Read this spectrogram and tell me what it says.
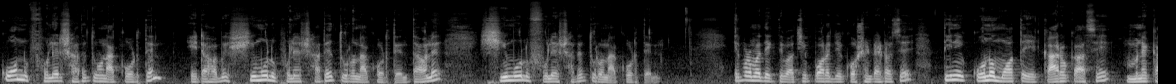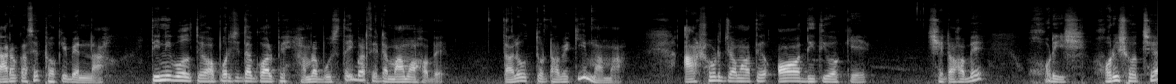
কোন ফুলের সাথে তুলনা করতেন? এটা হবে শিমুল ফুলের সাথে তুলনা করতেন। তাহলে শিমুল ফুলের সাথে তুলনা করতেন। এরপর আমরা দেখতে পাচ্ছি, পরে যে কোশ্চেনটা হচ্ছে, তিনি কোনো মতে কারও কাছে মানে কারও কাছে ঠকিবেন না। তিনি বলতে অপরিচিতা গল্পে, আমরা বুঝতেই পারছি এটা মামা হবে। তাহলে উত্তরটা হবে কি মামা? আসর জমাতে অদ্বিতীয় কে? সেটা হবে হরিশ। হরিশ হচ্ছে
